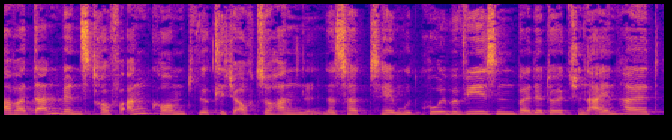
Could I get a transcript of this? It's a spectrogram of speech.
aber dann, wenn es drauf ankommt, wirklich auch zu handeln. Das hat Helmut Kohl bewiesen bei der deutschen Einheit.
